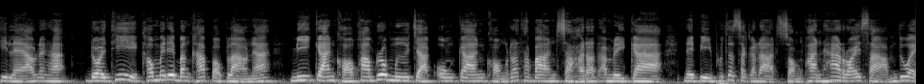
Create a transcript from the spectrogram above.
ที่แล้วนะครับ โดยที่เขาไม่ได้บังคับเปล่าๆนะ มีการขอความร่วมมือจากองค์การของรัฐบาลสหรัฐอเมริกา ในปีพุทธศักราช 2503 ด้วย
